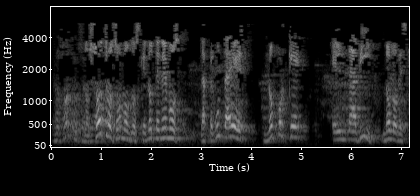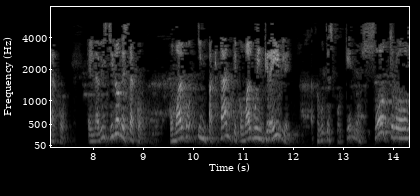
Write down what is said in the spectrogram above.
Nosotros. Nosotros somos los que no tenemos. La pregunta es, no porque el Naví no lo destacó. El Naví sí lo destacó como algo impactante, como algo increíble. La pregunta es, ¿por qué nosotros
